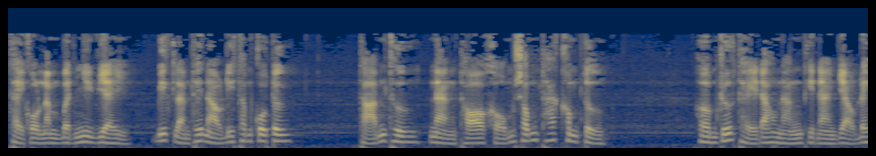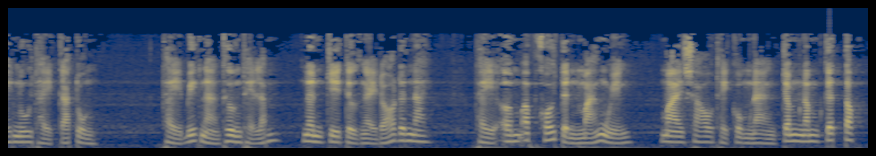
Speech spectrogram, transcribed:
thầy còn nằm bệnh như vậy, biết làm thế nào đi thăm cô tư? Thảm thương, nàng thọ khổn sống thác không tường. Hôm trước thầy đau nặng thì nàng vào đây nuôi thầy cả tuần thầy biết nàng thương thầy lắm, nên chi từ ngày đó đến nay, thầy ôm ấp khối tình mãn nguyện, mai sau thầy cùng nàng trăm năm kết tóc.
